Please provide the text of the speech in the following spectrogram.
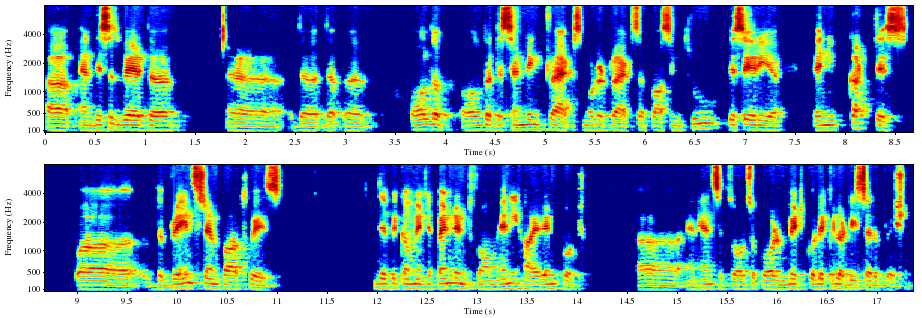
uh, and this is where the uh, the the all the all the descending tracts, motor tracts, are passing through this area. When you cut this, uh, the brainstem pathways, they become independent from any higher input, uh, and hence it's also called mid-collicular decerebration.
